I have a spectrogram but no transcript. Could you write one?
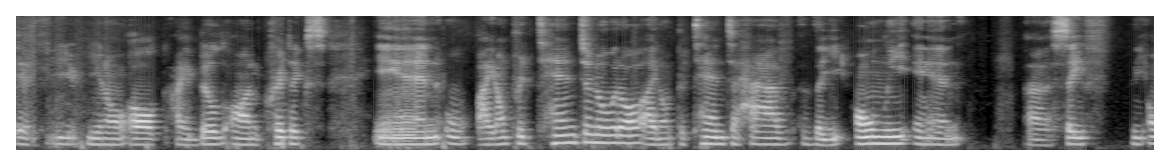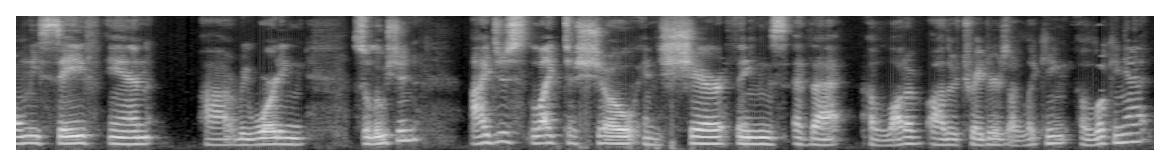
If you you know all I build on critics and I don't pretend to know it all. I don't pretend to have the only and uh, safe, the only safe and uh, rewarding solution. I just like to show and share things that a lot of other traders are looking are looking at.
